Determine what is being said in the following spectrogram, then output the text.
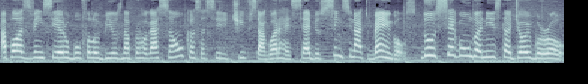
Após vencer o Buffalo Bills na prorrogação, o Kansas City Chiefs agora recebe os Cincinnati Bengals do segundo anista Joey Burrow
